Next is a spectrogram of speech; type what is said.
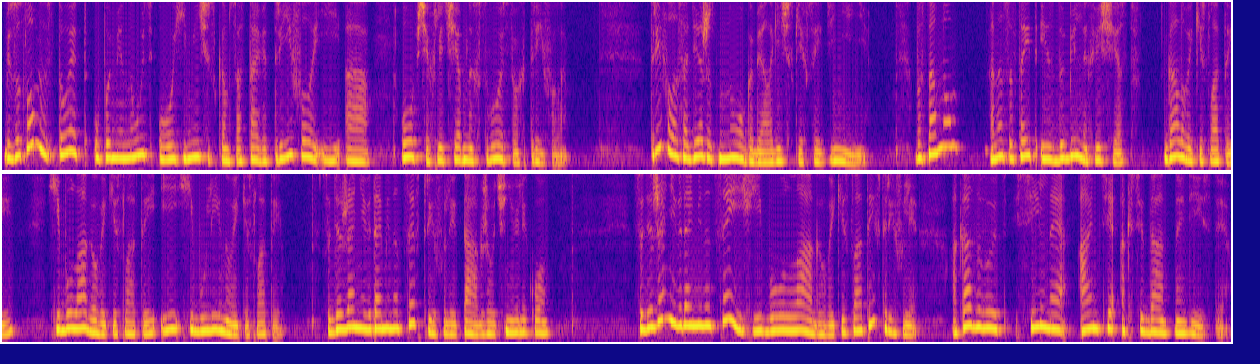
Безусловно, стоит упомянуть о химическом составе трифола и о общих лечебных свойствах трифола. Трифола содержит много биологических соединений. В основном она состоит из дубильных веществ, галовой кислоты, хибулаговой кислоты и хибулиновой кислоты – Содержание витамина С в трифоле также очень велико. Содержание витамина С и хибулаговой кислоты в трифоле оказывают сильное антиоксидантное действие.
